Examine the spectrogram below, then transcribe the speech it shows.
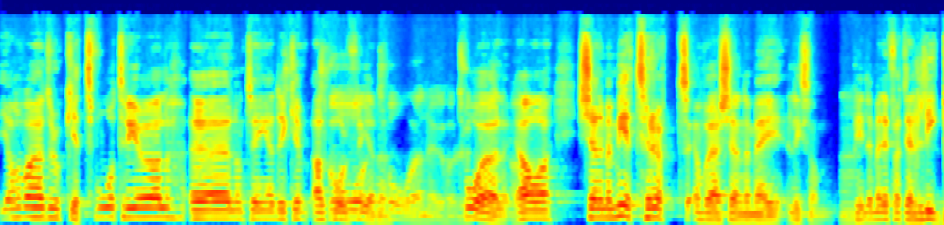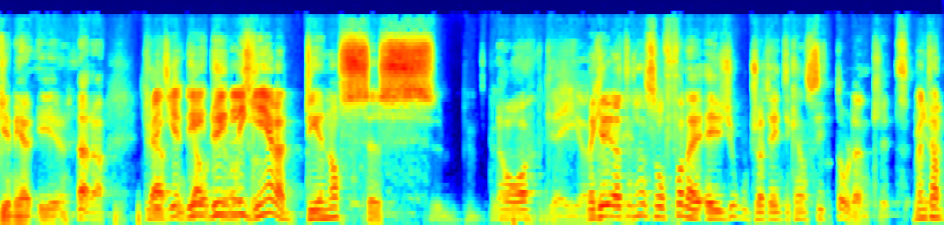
jag, vad har jag druckit? Två, tre öl? Eh, någonting, jag dricker alkoholfria nu. två nu. hörru. Två öl. Jag känner mig mer trött än vad jag känner mig liksom, piller. Men det är för att jag ligger ner i den här Mm. Du ligger, du, du ligger i en jävla diagnosis Ja, grejer. men grejen är att den här soffan är, är gjord så att jag inte kan sitta ordentligt. Men i ta- den.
